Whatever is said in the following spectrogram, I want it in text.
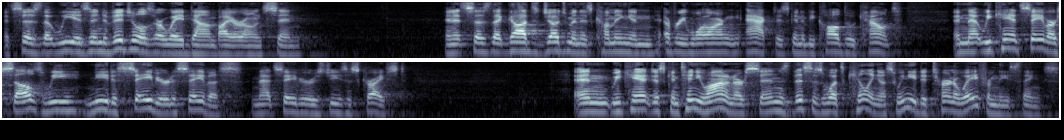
It says that we as individuals are weighed down by our own sin. And it says that God's judgment is coming and every wrong act is going to be called to account. And that we can't save ourselves. We need a Savior to save us. And that Savior is Jesus Christ. And we can't just continue on in our sins. This is what's killing us. We need to turn away from these things.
